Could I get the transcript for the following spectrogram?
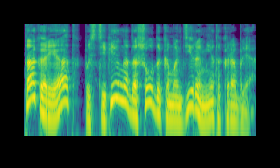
Так Ариат постепенно дошел до командира метакорабля.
